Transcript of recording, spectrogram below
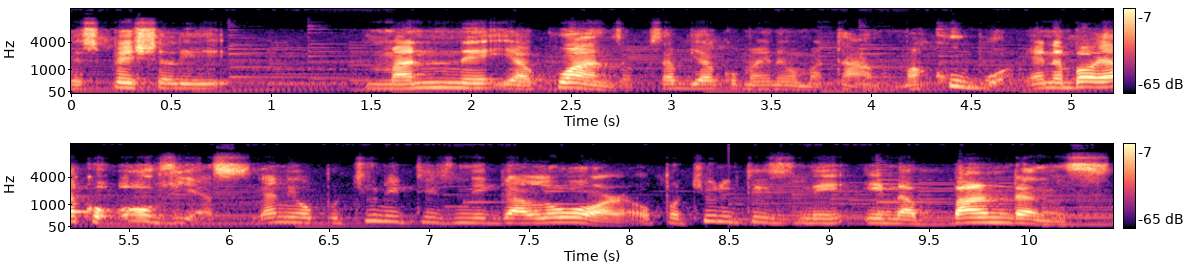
especially manne ya kwanza, kwa sababu yako maeneo matano. Makubwa, yani ambayo yako obvious, yani opportunities ni galore, opportunities ni in abundance,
